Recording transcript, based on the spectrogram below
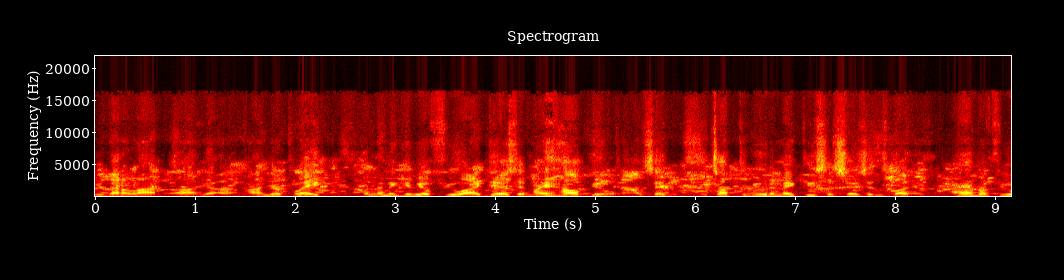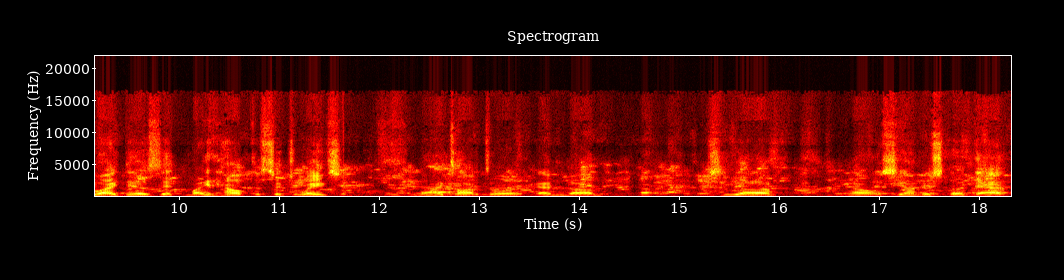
You've got a lot uh, yeah, on your plate." But let me give you a few ideas that might help you. I said, it's up to you to make these decisions, but I have a few ideas that might help the situation. And I talked to her, and um, she, uh, you know, she understood that.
